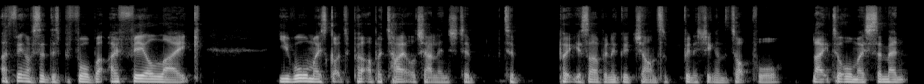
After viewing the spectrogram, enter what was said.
I think I've said this before, but I feel like you've almost got to put up a title challenge to to put yourself in a good chance of finishing in the top four. Like to almost cement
